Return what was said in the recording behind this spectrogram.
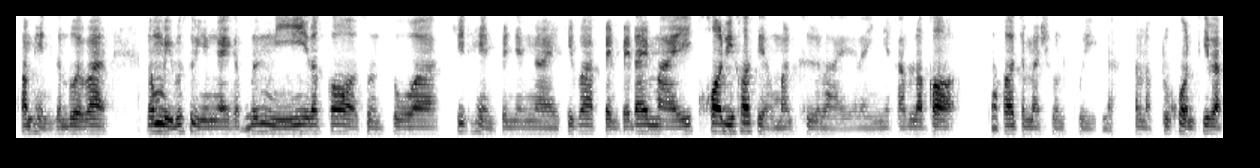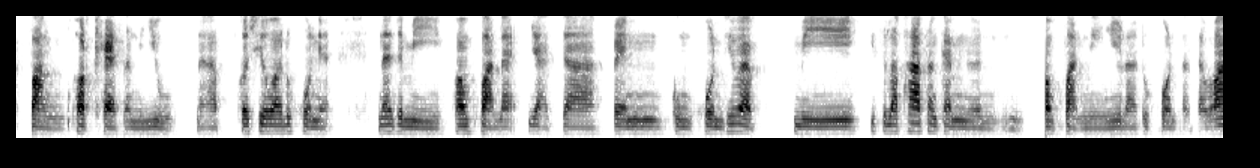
ความเห็นกันด้วยว่า น้องหมีรู้สึกยังไงกับเรื่องนี้ แล้วก็ส่วนตัวคิดเห็นเป็นยังไง คิดว่าเป็นไปได้ไหมข้อดีข้อเสียของมันคืออะไรอะไรเงี้ยครับแล้วก็แล้วก็จะมาชวนคุยนะสำหรับทุกคนที่แบบฟังพอดแคสต์อันนี้อยู่นะครับก็เชื่อว่าทุกคนเนี่ยน่าจะมีความฝันและอยากจะเป็นกลุ่มคนที่แบบมีอิสรภาพทางการเงินความฝันนี้อยู่แล้วทุกคน แต่ว่า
